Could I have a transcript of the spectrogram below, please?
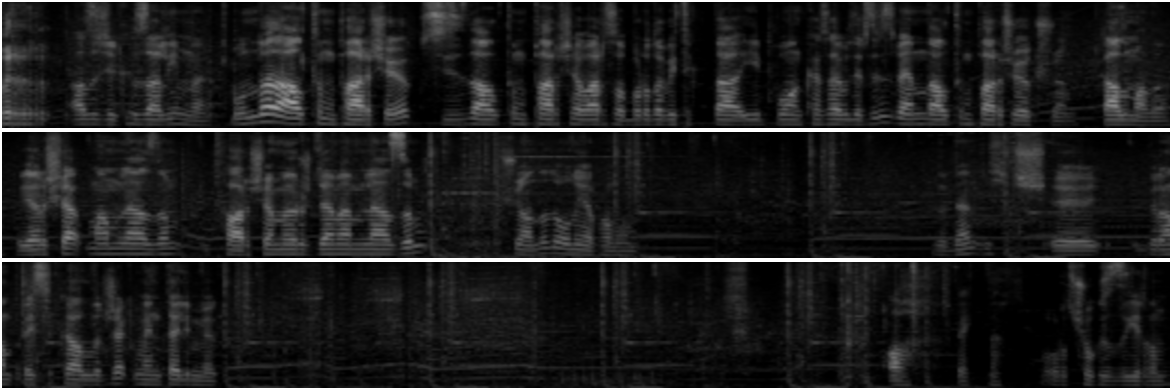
brr. Azıcık hız alayım da. Bunda da altın parça yok. Sizde altın parça varsa burada bir tık daha iyi puan kasabilirsiniz. Bende altın parça yok şu an. Kalmadı. Yarış yapmam lazım. Parça merge'lemem lazım. Şu anda da onu yapamam. Neden? Hiç e, Grand Race'i kaldıracak mentalim yok. Ah bekle. Orada çok hızlı girdim.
